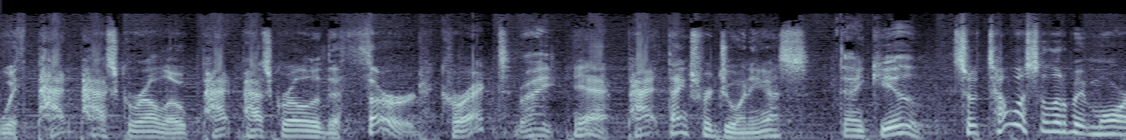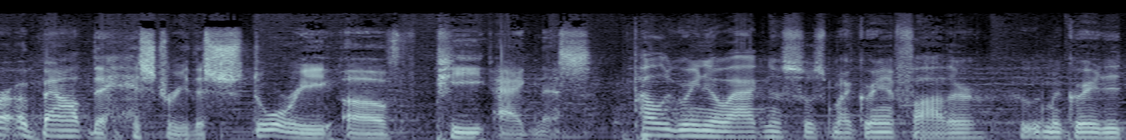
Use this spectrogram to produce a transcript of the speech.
with Pat Pasquariello, Pat Pasquariello the third, correct? Right. Yeah, Pat, thanks for joining us. Thank you. So, tell us a little bit more about the history, the story of P. Agnes. Pellegrino Agnes was my grandfather who immigrated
